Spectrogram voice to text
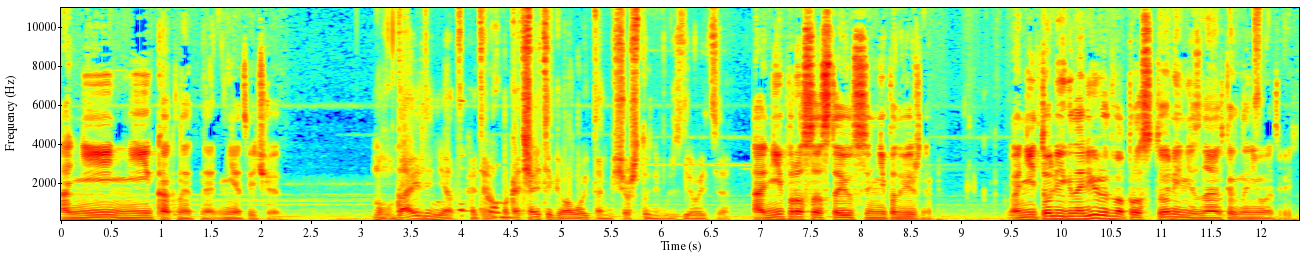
Они никак на это не отвечают. Ну, да или нет? Хотя бы покачайте головой, там еще что-нибудь сделайте. Они просто остаются неподвижными. Они то ли игнорируют вопрос, то ли не знают, как на него ответить.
